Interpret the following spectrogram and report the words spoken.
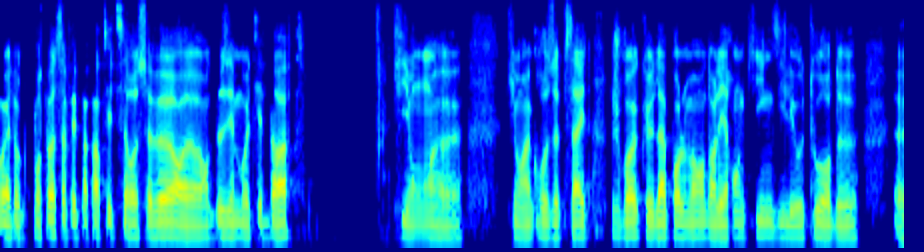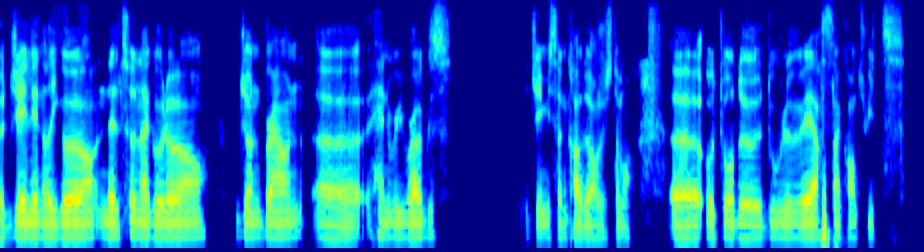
Ouais, donc pour toi, ça fait pas partie de ces receveurs en deuxième moitié de draft qui ont euh, qui ont un gros upside. Je vois que là pour le moment dans les rankings, il est autour de euh, Jalen Rigor, Nelson Agolor, John Brown, euh, Henry Ruggs, Jamison Crowder justement, euh, autour de WR 58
